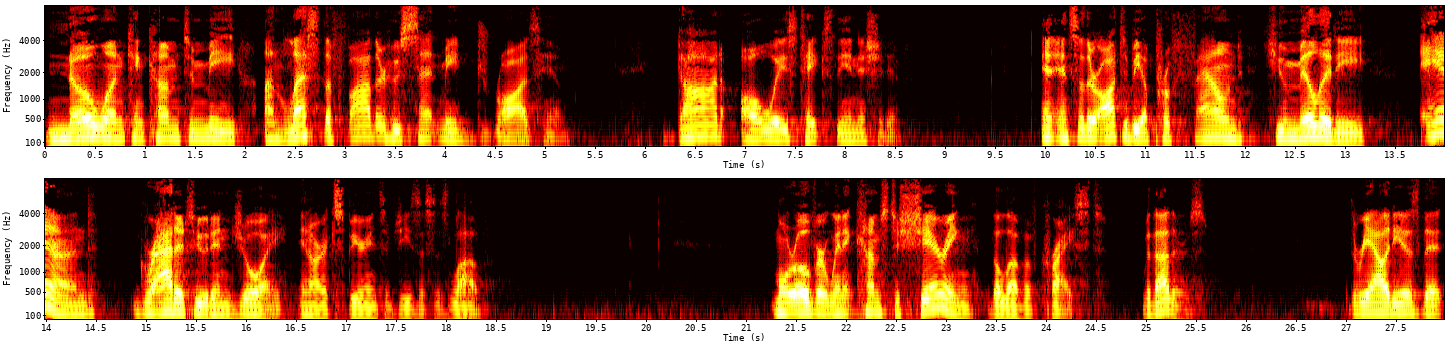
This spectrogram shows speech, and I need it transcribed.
No one can come to me unless the Father who sent me draws him. God always takes the initiative. And, and so there ought to be a profound humility and gratitude and joy in our experience of Jesus' love. Moreover, when it comes to sharing the love of Christ with others, the reality is that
